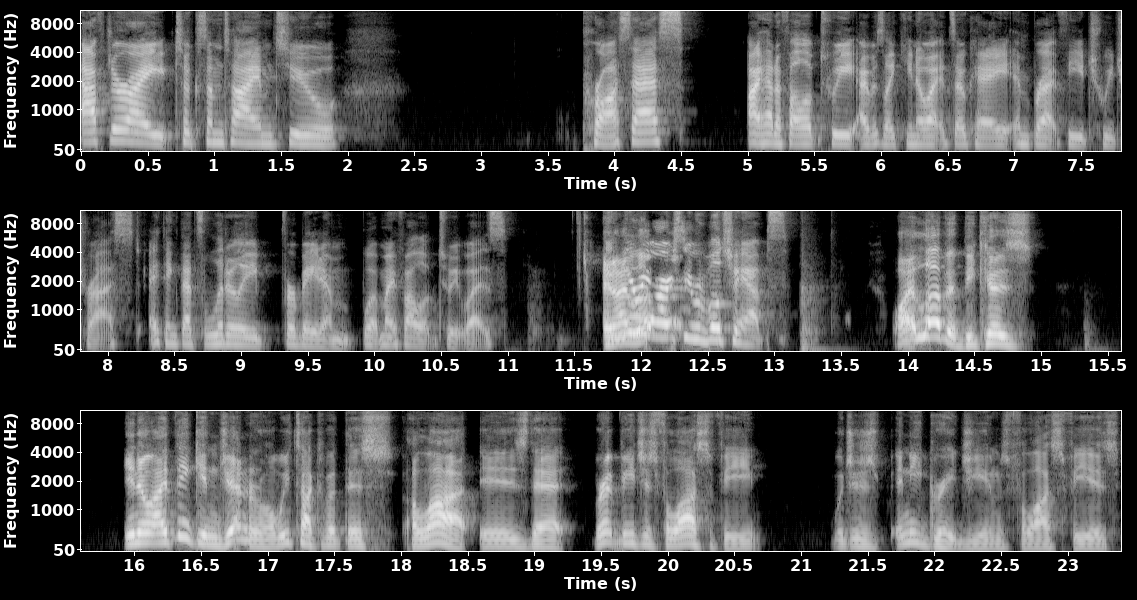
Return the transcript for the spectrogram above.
after I took some time to process, I had a follow up tweet. I was like, you know what? It's okay. And Brett Veach, we trust. I think that's literally verbatim what my follow up tweet was. And, and here we are, Super Bowl champs. Well, I love it because, you know, I think in general, we talked about this a lot, is that Brett Veach's philosophy, which is any great GM's philosophy, is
